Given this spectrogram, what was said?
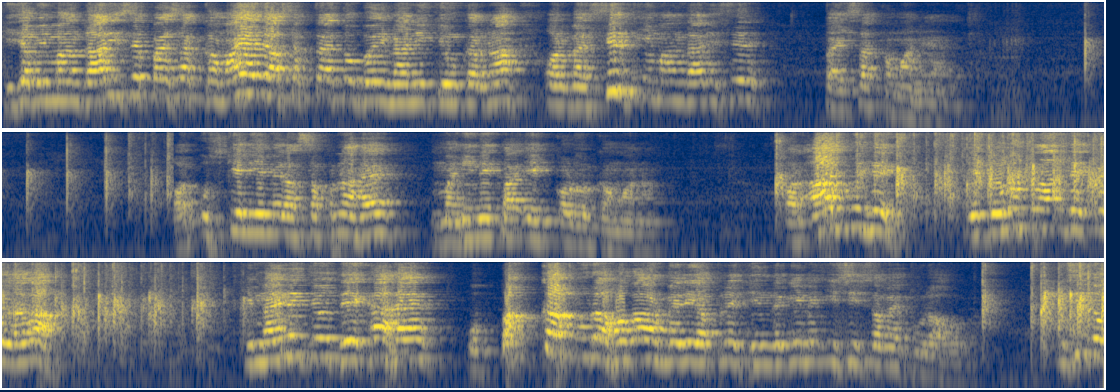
कि जब ईमानदारी से पैसा कमाया जा सकता है तो बेईमानी क्यों करना? और मैं सिर्फ़ ईमानदारी से पैसा कमाने आया था। और उसके लिए मेरा सपना है महीने का एक करोड़ कमाना। और आज मुझे ये दोनों प्लान देख के लगा कि मैंने जो देखा है वो पक्का पूरा होगा और मेरी अपने ज़िंदगी में इसी समय पूरा होगा। इसी दो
